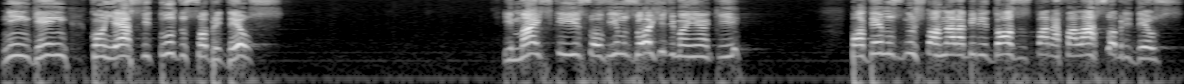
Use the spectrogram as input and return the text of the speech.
Ninguém conhece tudo sobre Deus. E mais que isso, ouvimos hoje de manhã aqui, podemos nos tornar habilidosos para falar sobre Deus,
